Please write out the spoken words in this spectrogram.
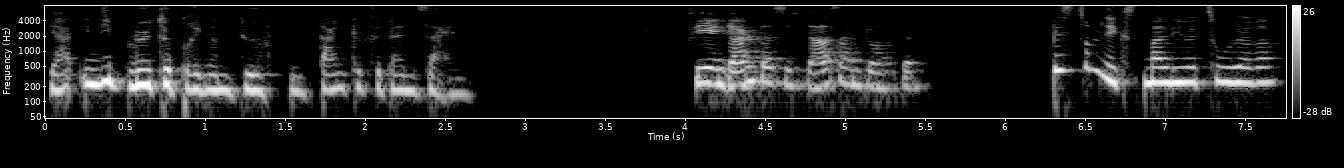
ja, in die Blüte bringen dürfen. Danke für dein Sein. Vielen Dank, dass ich da sein durfte. Bis zum nächsten Mal, liebe Zuhörer.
